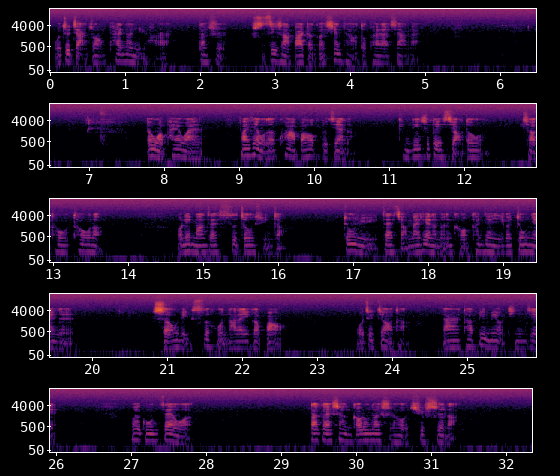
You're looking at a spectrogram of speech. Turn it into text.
我就假装拍那女孩，但是实际上把整个现场都拍了下来。等我拍完，发现我的挎包不见了，肯定是被小偷小偷偷了。我连忙在四周寻找，终于在小卖店的门口看见一个中年人，手里似乎拿了一个包，我就叫他，然而他并没有听见。外公在我大概上高中的时候去世了，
